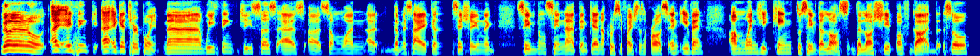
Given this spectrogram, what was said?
No, no, no. I, I think I, I get your point. Na we think Jesus as uh, someone, uh, the Messiah, kasi siya yung nag-save ng sin natin, kaya na-crucify siya sa cross. And even um, when he came to save the lost, the lost sheep of God. So,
